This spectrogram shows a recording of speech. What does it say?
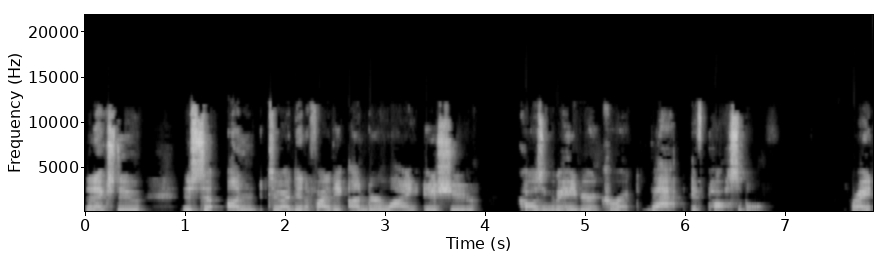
The next do is to un- to identify the underlying issue causing the behavior and correct that if possible. Right.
